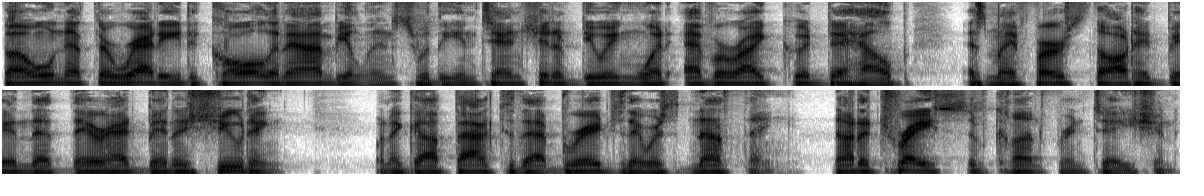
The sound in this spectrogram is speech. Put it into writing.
phone at the ready to call an ambulance with the intention of doing whatever I could to help, as my first thought had been that there had been a shooting. When I got back to that bridge, there was nothing, not a trace of confrontation.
